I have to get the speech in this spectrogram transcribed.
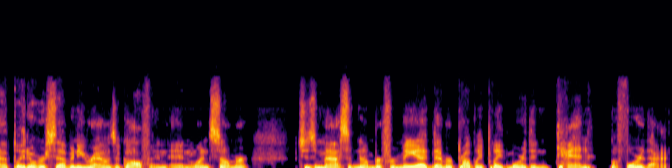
I played over 70 rounds of golf in, in one summer, which is a massive number for me. I'd never probably played more than 10 before that.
